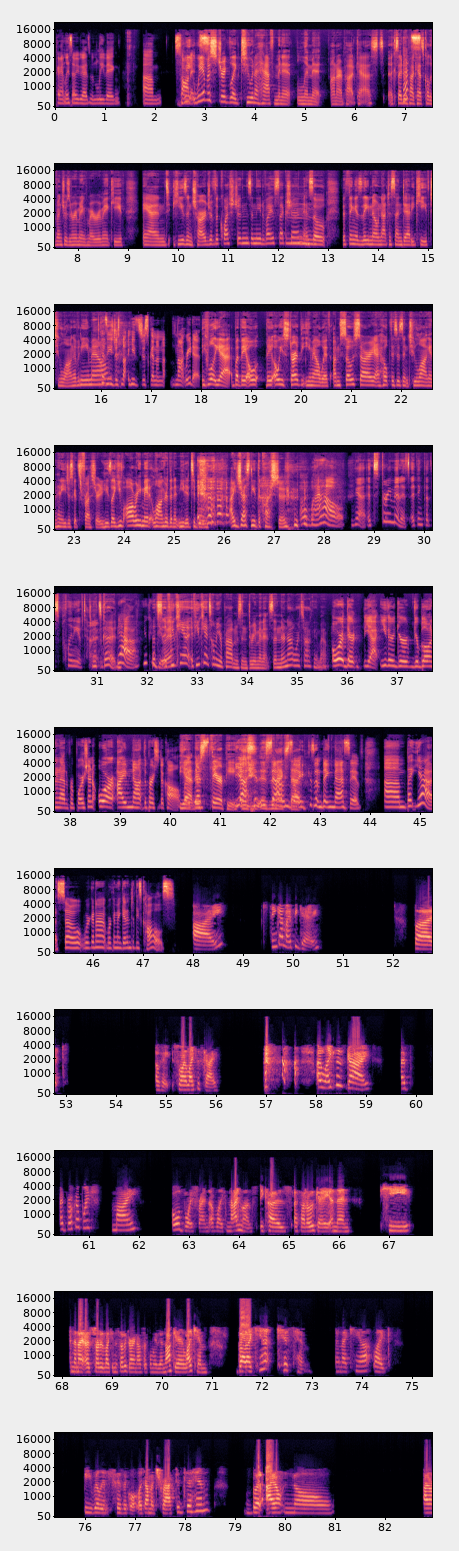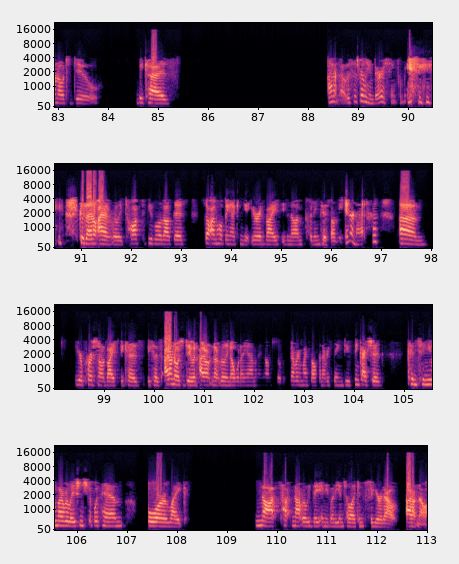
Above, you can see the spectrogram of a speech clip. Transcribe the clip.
apparently some of you guys have been leaving um. We, we have a strict like two and a half minute limit on our podcast because I do That's- a podcast called Adventures in Rooming with my roommate Keith, and he's in charge of the questions in the advice section. And Mm. so the thing is, they know not to send Daddy Keith too long of an email because he's just not he's just gonna not, not read it Well, yeah, but they o- they always start the email with "I'm so sorry. I hope this isn't too long," and then he just gets frustrated. He's like, "You've already made it longer than it needed to be. I just need the question." oh wow Yeah, it's three minutes. I think that's plenty of time. That's good. yeah you can That's- do if it you can't if you can't tell me your problems in three minutes, then they're not worth talking about. or they're yeah either you're you're blowing it out of proportion or i'm not the person to call Yeah, Like, there's therapy. yeah is, it is the next sounds step. like something massive um but yeah so we're gonna we're gonna get into these calls I think I might be gay, but okay. So I like this guy. I like this guy. I I broke up with my old boyfriend of like nine months because I thought I was gay, and then he, and then I, I started liking this other guy, and I was like, well, maybe I'm not gay. I like him, but I can't kiss him, and I can't like be really physical. Like I'm attracted to him, but I don't know. I don't know what to do because I don't know. This is really embarrassing for me because I don't. I haven't really talked to people about this. So I'm hoping I can get your advice, even though I'm putting this on the internet. um, your personal advice because because I don't know what to do and I don't know, really know what I am and I know I'm still discovering myself and everything. Do you think I should continue my relationship with him or like not t- not really date anybody until I can figure it out? I don't know.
